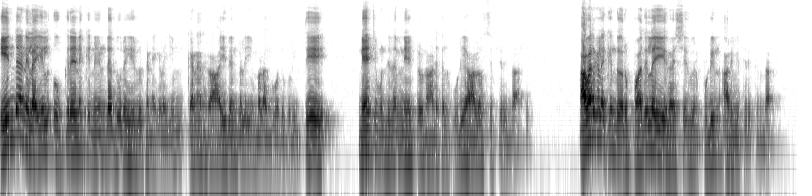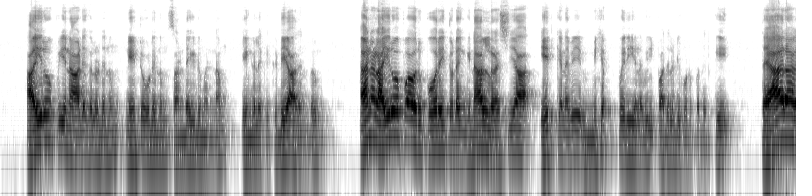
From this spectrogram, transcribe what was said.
இந்த நிலையில் உக்ரைனுக்கு நீண்ட தூர ஏவுகணைகளையும் கனரக ஆயுதங்களையும் வழங்குவது குறித்து நேற்று முன்தினம் நேட்டோ நாடுகள் கூடி ஆலோசித்திருந்தார்கள். அவர்களுக்கு இந்த ஒரு பதிலை ரஷ்ய அதிபர் புடின் அறிவித்திருக்கின்றார். ஐரோப்பிய நாடுகளுடனும் நேட்டோவுடனும் சண்டையிடும் எண்ணம் எங்களுக்கு கிடையாதென்றும் ஆனால் ஐரோப்பா ஒரு போரை தொடங்கினால் ரஷ்யா ஏற்கனவே மிகப்பெரிய அளவில் பதிலடி கொடுப்பதற்கு தயாராக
